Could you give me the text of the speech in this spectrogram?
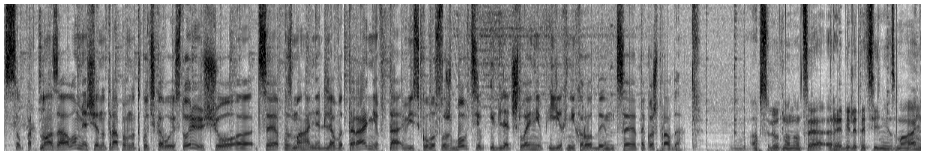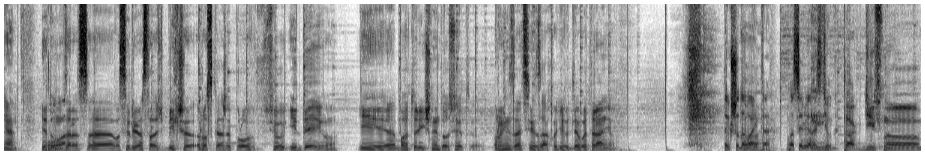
Супер. Ну а загалом я ще натрапив на таку цікаву історію, що е, це змагання для ветеранів та військовослужбовців і для членів їхніх родин. Це також правда? Абсолютно, ну це реабілітаційні змагання. Я О. думаю, зараз е, Василь Ярославович більше розкаже про всю ідею і багаторічний досвід організації заходів для ветеранів. Так що давайте, Василь Вірастюк. Так, дійсно,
